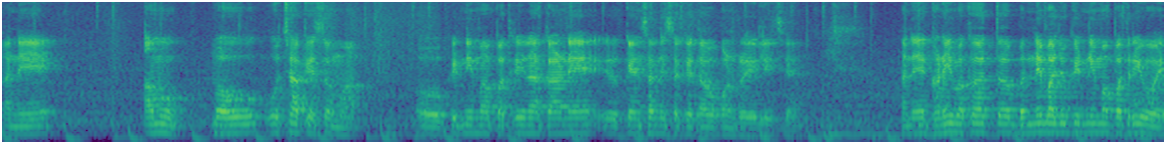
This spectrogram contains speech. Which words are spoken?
અને અમુક બહુ ઓછા કેસોમાં કિડનીમાં પથરીના કારણે કેન્સરની શક્યતાઓ પણ રહેલી છે. અને ઘણી વખત બંને બાજુ કિડનીમાં પથરી હોય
